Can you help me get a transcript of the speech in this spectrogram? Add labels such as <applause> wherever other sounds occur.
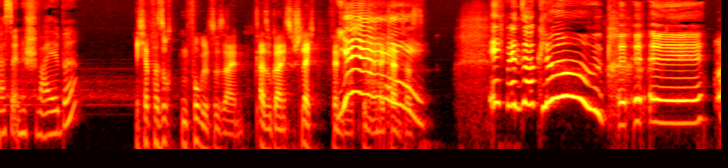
Warst du eine Schwalbe? Ich habe versucht, ein Vogel zu sein. Also gar nicht so schlecht, wenn du mich immerhin erkannt hast. Ich bin so klug. Äh, äh, äh. <laughs>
